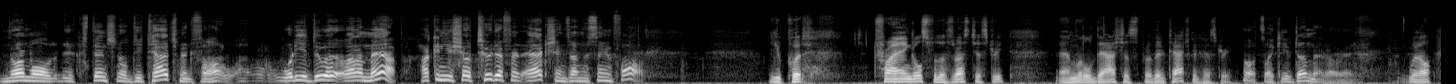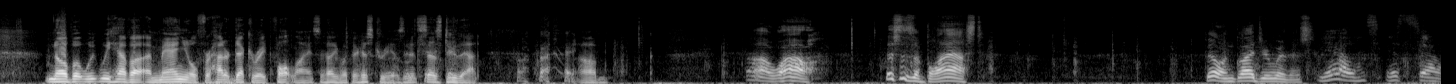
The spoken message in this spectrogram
normal extensional detachment fault, what do you do on a map? How can you show two different actions on the same fault? You put triangles for the thrust history and little dashes for the detachment history. Oh, it's like you've done that already. Well, no, but we, we have a, a manual for how to decorate fault lines to tell you what their history is, and it says do that. Um, Oh, wow. This is a blast. Bill, I'm glad you're with us. Yeah, it's, it's uh,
